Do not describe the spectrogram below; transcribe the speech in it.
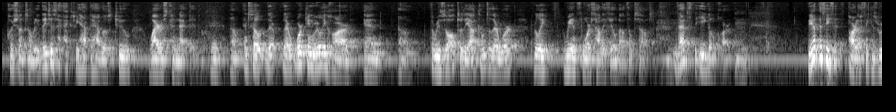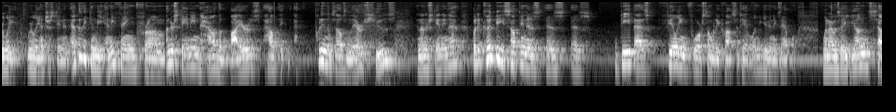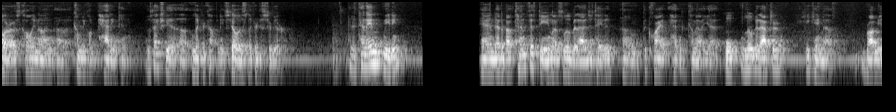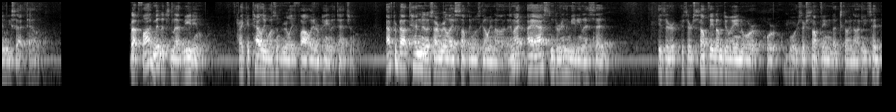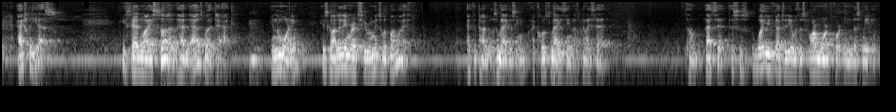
push on somebody. They just actually have to have those two wires connected. Um, and so they're, they're working really hard, and um, the results or the outcomes of their work really reinforce how they feel about themselves. That's the ego part. The empathy th- part, I think, is really, really interesting. And empathy can be anything from understanding how the buyers, how they, putting themselves in their shoes and understanding that. But it could be something as, as, as deep as feeling for somebody across the table. Let me give you an example. When I was a young seller, I was calling on a company called Paddington. It was actually a, a liquor company, it still is a liquor distributor. At a 10 a.m. meeting, and at about 10:15, I was a little bit agitated. Um, the client hadn't come out yet. A little bit after, he came out, brought me in. We sat down. About five minutes in that meeting, I could tell he wasn't really following or paying attention. After about 10 minutes, I realized something was going on, and I, I asked him during the meeting. I said, "Is there is there something I'm doing, or or or is there something that's going on?" And he said, "Actually, yes." He said, My son had an asthma attack in the morning. He's gone to the emergency room. He's with my wife. At the time, it was a magazine. I closed the magazine up and I said, um, That's it. This is what you've got to deal with is far more important than this meeting.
